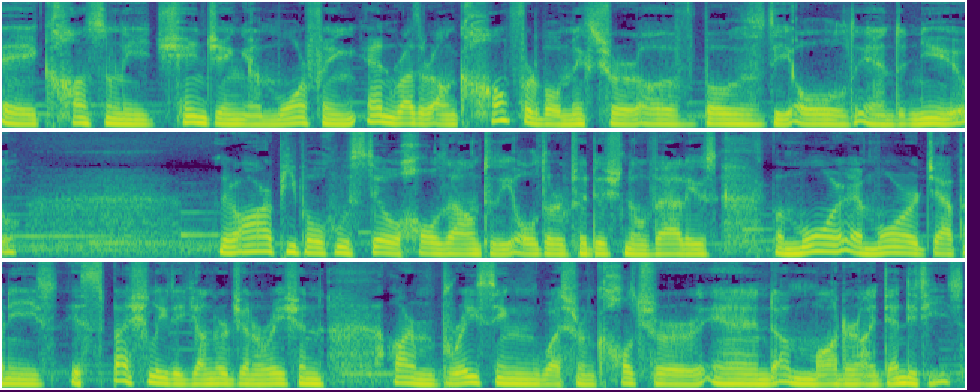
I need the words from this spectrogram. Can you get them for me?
a constantly changing and morphing and rather uncomfortable mixture of both the old and the new. There are people who still hold on to the older traditional values, but more and more Japanese, especially the younger generation, are embracing Western culture and modern identities.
